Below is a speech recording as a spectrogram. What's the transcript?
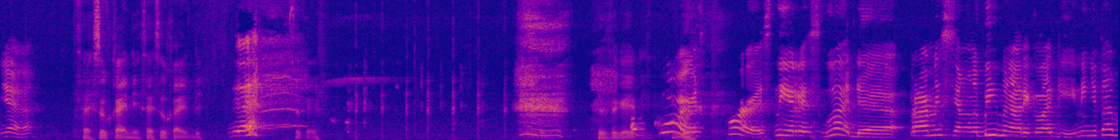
Ya. saya suka ini saya suka ini saya suka ini saya suka ini Of course, of course. Nih, Riz, gue ada premis yang lebih menarik lagi. Ini kita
